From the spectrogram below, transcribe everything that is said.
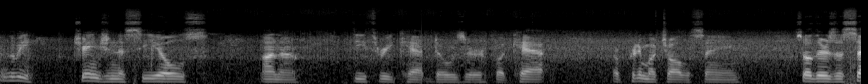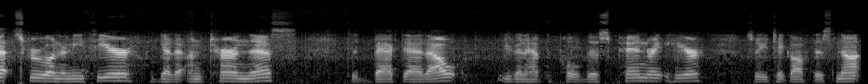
I'm going to be changing the seals on a D3 cat dozer, but cat are pretty much all the same. So there's a set screw underneath here. You got to unturn this to back that out. You're going to have to pull this pin right here. So you take off this nut,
